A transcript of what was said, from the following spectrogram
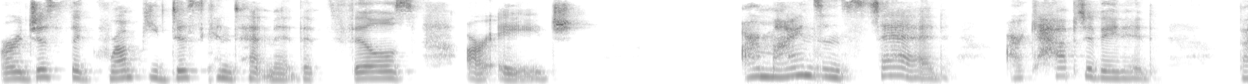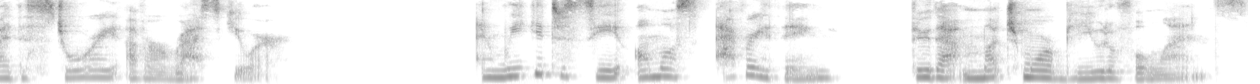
or just the grumpy discontentment that fills our age, our minds instead are captivated by the story of a rescuer. And we get to see almost everything through that much more beautiful lens.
